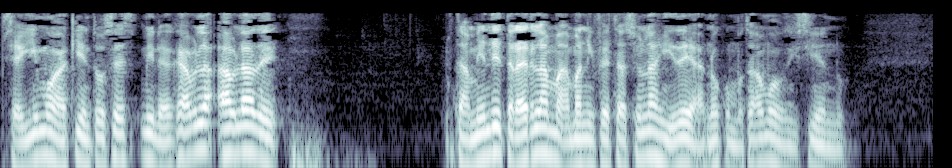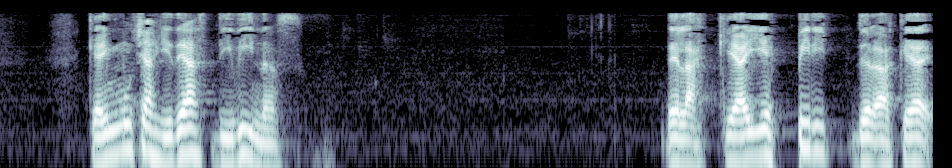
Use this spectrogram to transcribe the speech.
Seguimos aquí, entonces, mira, acá habla, habla de también de traer la manifestación las ideas, ¿no? Como estábamos diciendo. Que hay muchas ideas divinas de las que hay espíritu, de las que hay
